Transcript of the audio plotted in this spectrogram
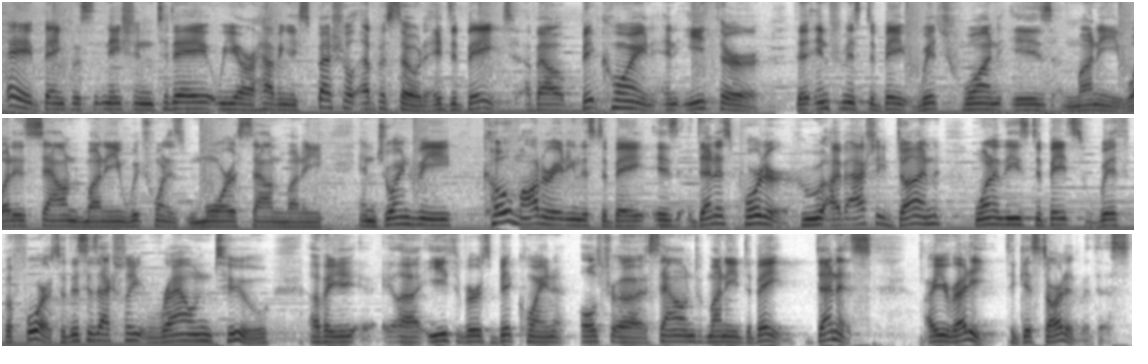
Hey, Bankless Nation. Today we are having a special episode, a debate about Bitcoin and Ether. The infamous debate which one is money? What is sound money? Which one is more sound money? And joined me co moderating this debate is Dennis Porter, who I've actually done one of these debates with before. So this is actually round two of a uh, ETH versus Bitcoin ultra uh, sound money debate. Dennis, are you ready to get started with this?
